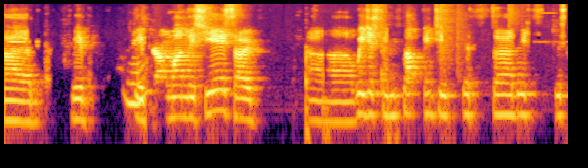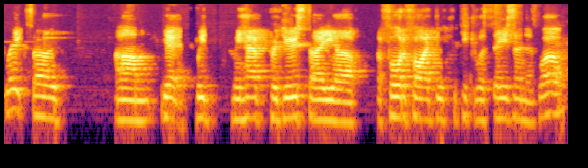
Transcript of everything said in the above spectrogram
uh, we've, we've done one this year, so uh, we just finished up vintage this, uh, this, this week. So, um, yeah, we, we have produced a, uh, a fortified this particular season as well.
